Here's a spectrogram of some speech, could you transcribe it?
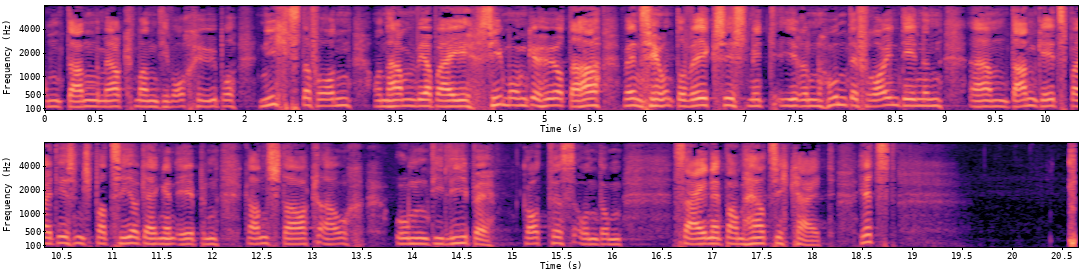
und dann merkt man die Woche über nichts davon. Und haben wir bei Simon gehört, da, wenn sie unterwegs ist mit ihren Hundefreundinnen, ähm, dann geht's bei diesen Spaziergängen eben ganz stark auch um die Liebe Gottes und um seine Barmherzigkeit. Jetzt,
